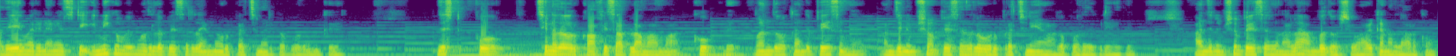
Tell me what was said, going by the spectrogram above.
அதே மாதிரி நினச்சிட்டு இன்றைக்கும் போய் முதல்ல பேசுகிறதுல என்ன ஒரு பிரச்சனை இருக்க போகுது உனக்கு. ஜஸ்ட் போ. சின்னதாக ஒரு காஃபி சாப்பிடலாமாமா கூப்பிடு. வந்து உட்காந்து பேசுங்க. அஞ்சு நிமிஷம் பேசுறதுல ஒரு பிரச்சனையும் ஆக போகிறது கிடையாது. அஞ்சு நிமிஷம் பேசுறதுனால ஐம்பது வருஷம் வாழ்க்கை நல்லாயிருக்கும்.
